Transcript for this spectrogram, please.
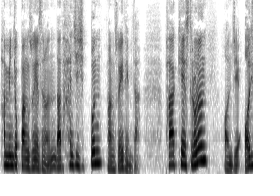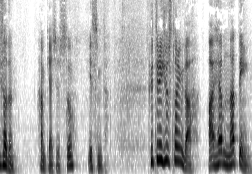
한민족 방송에서는 낮 1시 10분 방송이 됩니다. 팟캐스트로는 언제 어디서든 함께 하실 수 있습니다. 휘트니 휴스턴입니다. I have nothing.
